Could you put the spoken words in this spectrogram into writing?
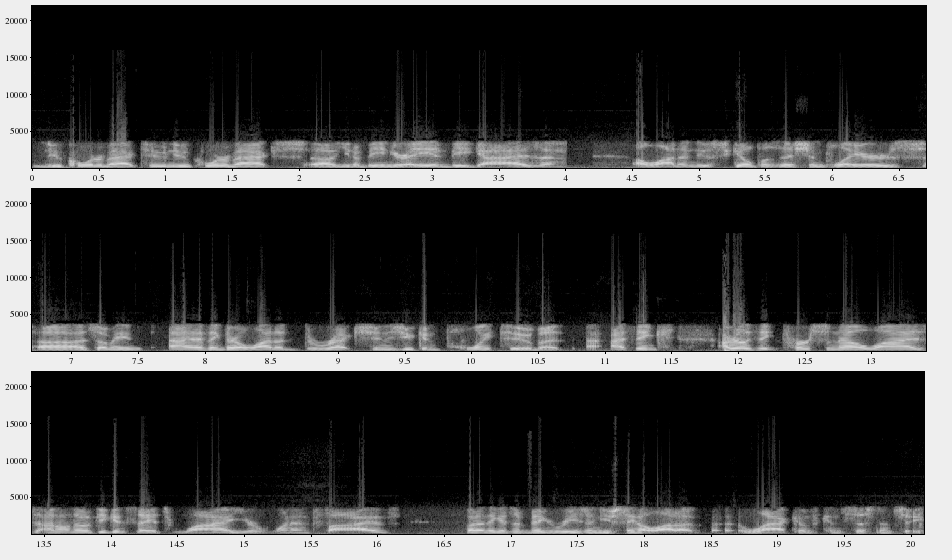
new quarterback, two new quarterbacks, uh, you know, being your A and B guys, and a lot of new skill position players. Uh, so, I mean, I think there are a lot of directions you can point to, but I think, I really think personnel wise, I don't know if you can say it's why you're one and five, but I think it's a big reason you've seen a lot of lack of consistency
